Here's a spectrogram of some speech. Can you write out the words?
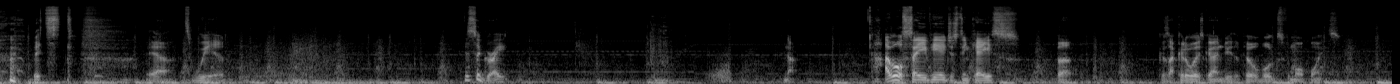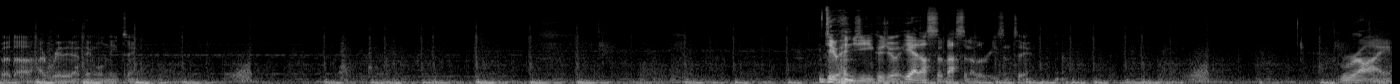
it's yeah it's weird this is great. No. I will save here just in case, but... Because I could always go and do the pill bugs for more points. But uh, I really don't think we'll need to. Do NG because you're... Yeah, that's, that's another reason too. Right.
